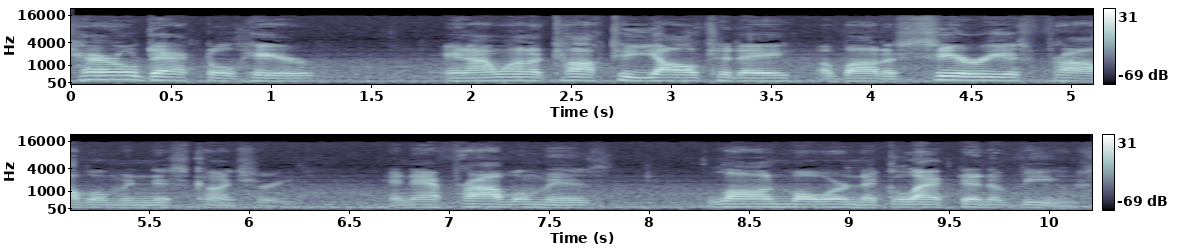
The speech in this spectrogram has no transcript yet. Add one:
Pterodactyl here, and I want to talk to y'all today about a serious problem in this country. And that problem is lawnmower neglect and abuse.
